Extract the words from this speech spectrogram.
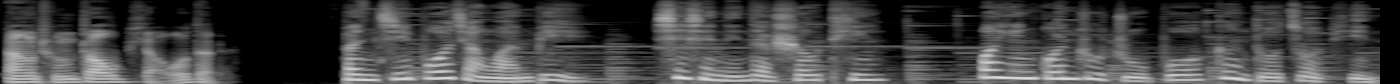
当成招嫖的了。本集播讲完毕，谢谢您的收听，欢迎关注主播更多作品。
